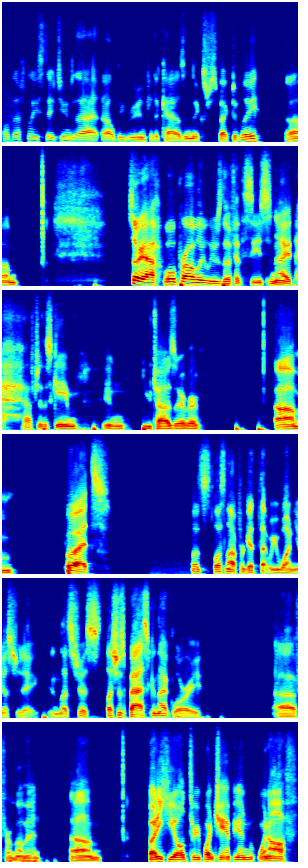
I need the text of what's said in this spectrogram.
I'll definitely stay tuned to that. I'll be rooting for the Cavs and Knicks respectively. Um, so yeah, we'll probably lose the fifth seed tonight after this game in Utah is over. Um, but let's let's not forget that we won yesterday, and let's just let's just bask in that glory uh, for a moment. Um, Buddy Hield, three point champion, went off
